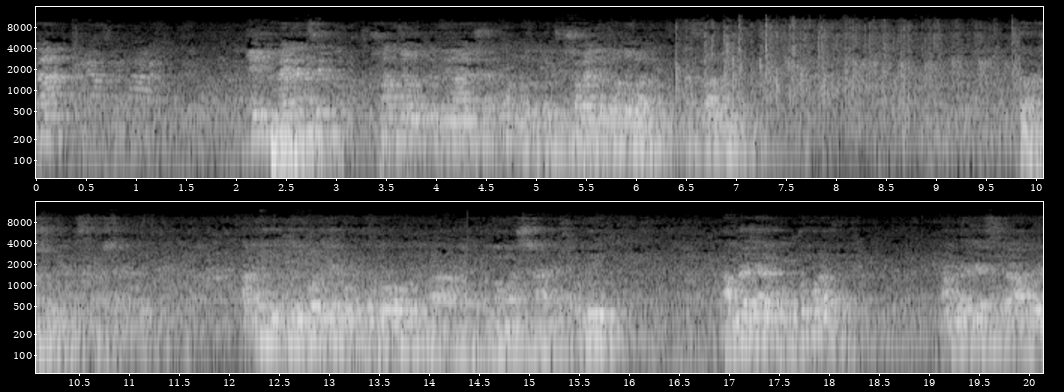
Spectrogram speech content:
তার এই ফাইন্যান্সের সঞ্চালক বিনয়ের সাথে অনুরোধ করছি। সবাইকে ধন্যবাদ। আসসালামু আলাইকুম। আমি এই বক্তব্য আমার যারা বক্তব্য আমরা যে আমাদের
